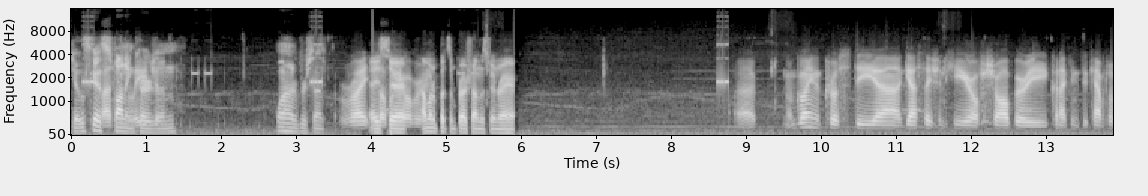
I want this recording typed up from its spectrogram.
Yeah, this guy's Last spawning Legion. Curzon. 100%. Right, Hey, sir, I'm gonna put some pressure on this one right here. Uh, I'm going across the uh, gas station here of Shawbury, connecting to Capital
